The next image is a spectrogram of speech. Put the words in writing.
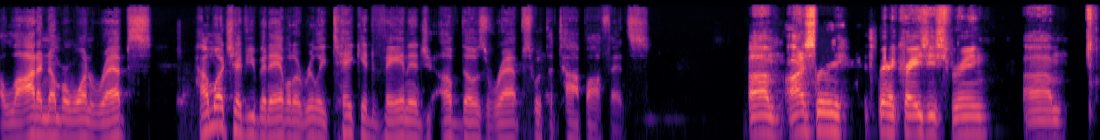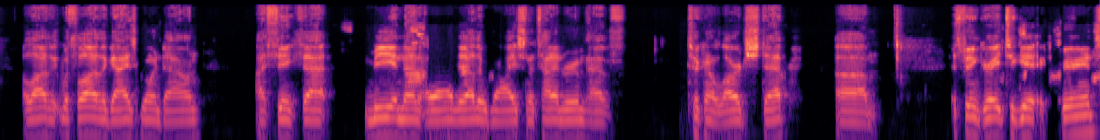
a lot of number one reps. How much have you been able to really take advantage of those reps with the top offense? Um, honestly, it's been a crazy spring. Um, a lot of the, with a lot of the guys going down, I think that me and then a lot of the other guys in the tight end room have taken a large step. Um, it's been great to get experience,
